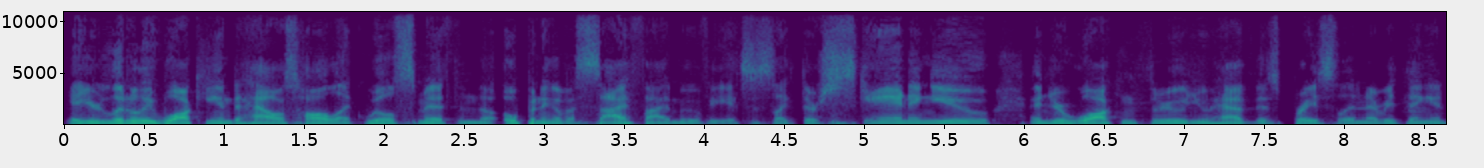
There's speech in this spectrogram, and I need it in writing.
yeah, you're literally walking into Halas Hall like Will Smith in the opening of a sci-fi movie. It's just like they're scanning you, and you're walking through, and you have this bracelet and everything. And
